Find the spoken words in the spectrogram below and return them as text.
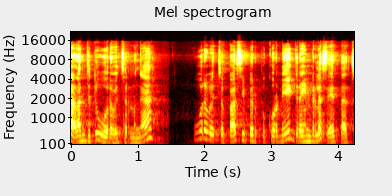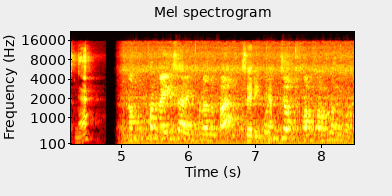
களைஞ்சிட்டு ஊற வச்சிடணுங்க. ஊற வச்ச பாசிப்பருப்பு குருணையை கிரைண்டரில் சேர்த்தாச்சுங்க. ரொம்ப நைஸாக அரைக்கக்கூடாதுப்பா சரிங்க. கொஞ்சம் பரபரன்னு இருக்கும்.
